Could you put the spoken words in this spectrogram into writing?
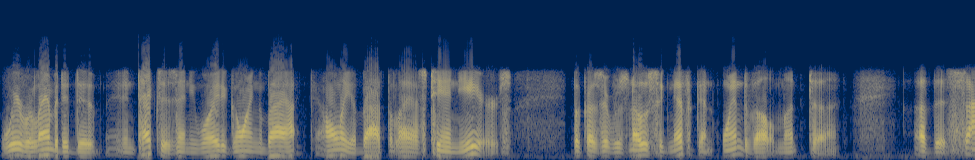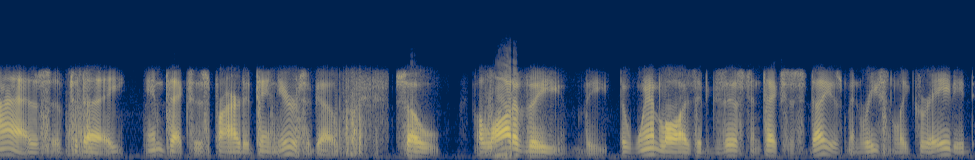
we were limited to, in Texas anyway, to going about only about the last 10 years because there was no significant wind development uh, of the size of today in Texas prior to 10 years ago. So a lot of the, the, the wind laws that exist in Texas today has been recently created,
